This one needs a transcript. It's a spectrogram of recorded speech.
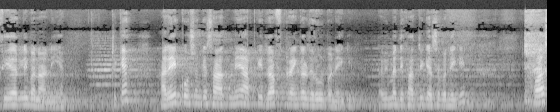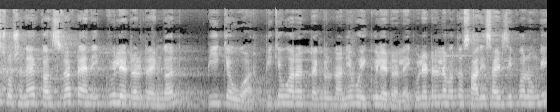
फेयरली बनानी है। ठीक है? हर एक क्वेश्चन के साथ में आपकी रफ ट्रैंगल ज़रूर बनेगी। अभी मैं दिखाती हूँ कैसे बनेगी। फ़र्स्ट क्वेश्चन है construct an equilateral triangle P के आर पी के आर ट्रैंगल बनानी है, वो इक्विलेटरल है। इक्विलेटरल है मतलब सारी साइड्स इक्वल होंगी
